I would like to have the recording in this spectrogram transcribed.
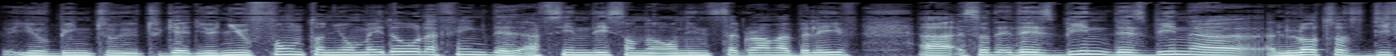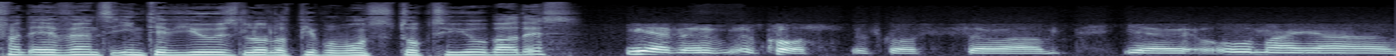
you've been to, to get your new font on your medal. I think I've seen this on on Instagram, I believe. Uh, so there's been there's been a, a lot of different events, interviews. A lot of people want to talk to you about this. Yeah, of, of course, of course. So. Um, yeah, all my uh,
